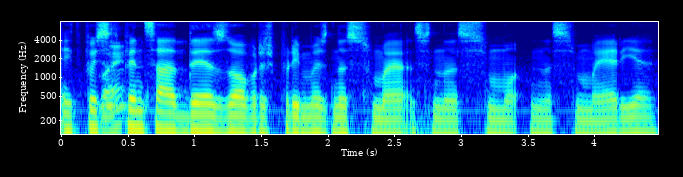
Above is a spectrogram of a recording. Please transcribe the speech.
E depois de Bem. repente há 10 obras-primas na, Suma, na, Sumo- na Suméria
